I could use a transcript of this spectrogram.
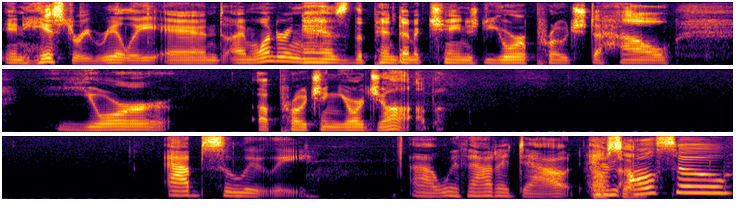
in history, really. And I'm wondering, has the pandemic changed your approach to how you're approaching your job? Absolutely, uh, without a doubt, How and so? also,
